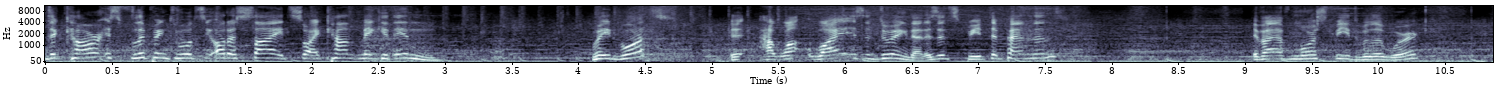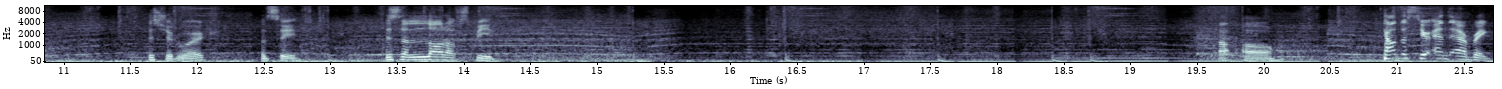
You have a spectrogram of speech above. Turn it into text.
The car is flipping towards the other side, so I can't make it in. Wait, what? It, how, wh why is it doing that? Is it speed dependent? If I have more speed, will it work? This should work. Let's see. This is a lot of speed. Uh-oh. Counter steer and air brake.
